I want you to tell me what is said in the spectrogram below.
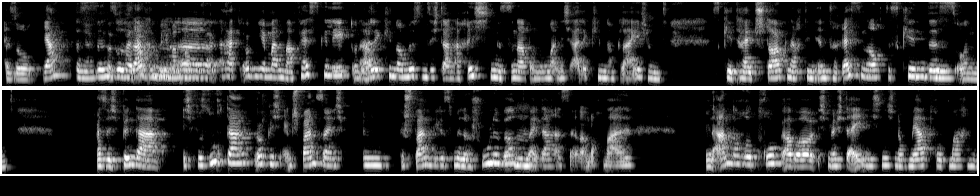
Also ja, das ja, sind das so Sachen, äh, hat irgendjemand mal festgelegt und ja. alle Kinder müssen sich danach richten. Es sind aber nun mal nicht alle Kinder gleich und es geht halt stark nach den Interessen auch des Kindes hm. und also ich bin da, ich versuche da wirklich entspannt zu sein. Ich bin gespannt, wie das mit der Schule wird, hm. weil da ist ja dann noch mal ein anderer Druck, aber ich möchte eigentlich nicht noch mehr Druck machen,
